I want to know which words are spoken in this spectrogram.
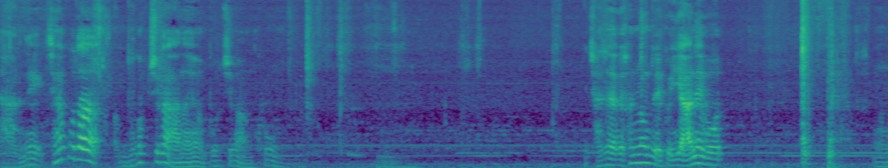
아 근데 생각보다 무겁지가 않아요 무겁지가 않고 자세하게 설명도 있고 이 안에 뭐 음,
